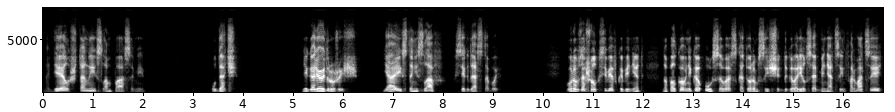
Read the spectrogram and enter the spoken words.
Надел штаны с лампасами. Удачи. Не горюй, дружище. Я и Станислав всегда с тобой. Гуров зашел к себе в кабинет, но полковника Усова, с которым сыщик договорился обменяться информацией,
